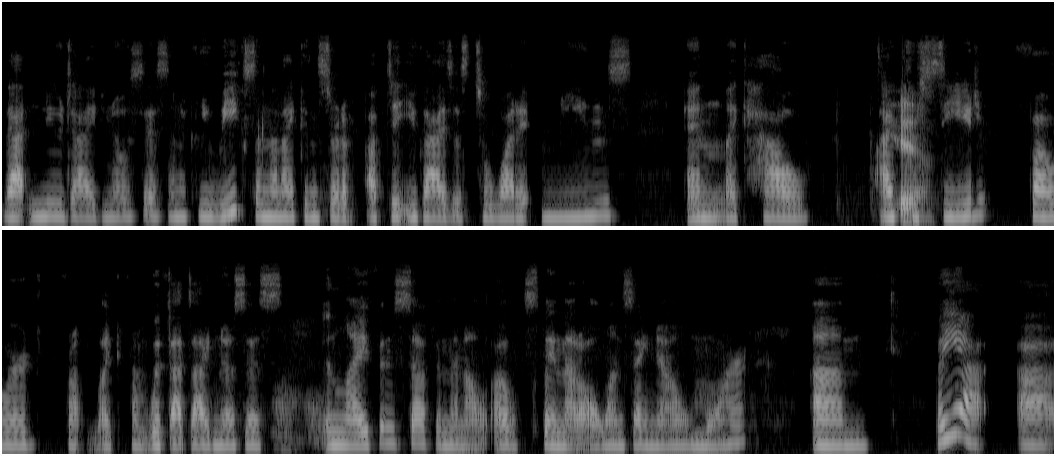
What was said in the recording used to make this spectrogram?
that new diagnosis in a few weeks, and then I can sort of update you guys as to what it means and like how I Yeah. proceed forward from like from with that diagnosis in life and stuff, and then I'll I'll explain that all once I know more. Um, but yeah, uh,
